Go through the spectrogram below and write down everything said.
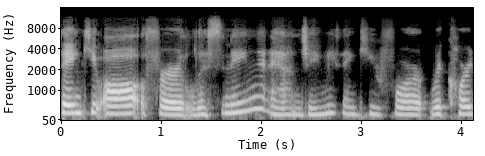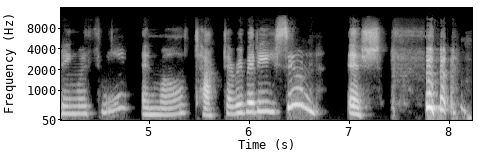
thank you all for listening. And Jamie, thank you for recording with me. And we'll talk to everybody soon ish.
